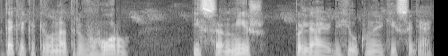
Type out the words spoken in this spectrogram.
в декілька кілометрів вгору і самі ж пиляють гілку, на якій сидять.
